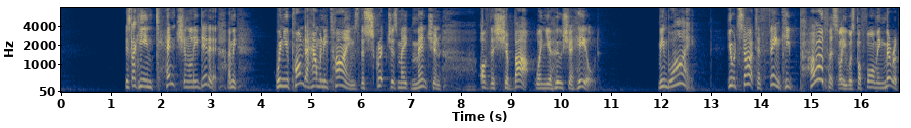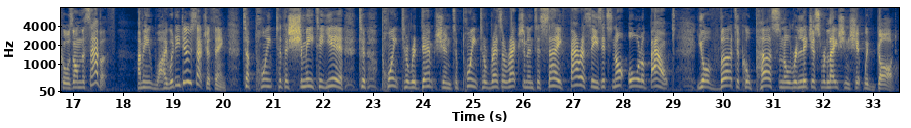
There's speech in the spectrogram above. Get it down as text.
It's like he intentionally did it. I mean, when you ponder how many times the scriptures make mention of the Shabbat when Yahusha healed. I mean, why? You would start to think he purposely was performing miracles on the Sabbath. I mean, why would he do such a thing? To point to the Shemitah year, to point to redemption, to point to resurrection, and to say, Pharisees, it's not all about your vertical, personal, religious relationship with God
